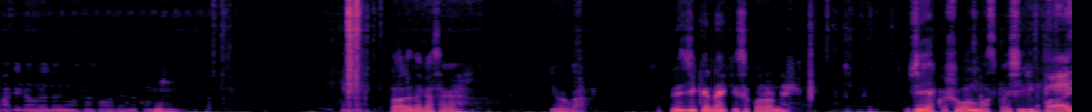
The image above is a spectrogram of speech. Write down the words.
মাটি কামড়ে দুই মাস পাওয়া যায় না তাহলে দেখা গা কি বাবা রিজিকে নাই কিছু করার নেই। যে একটা শোল মাছ পাইছি ভাই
